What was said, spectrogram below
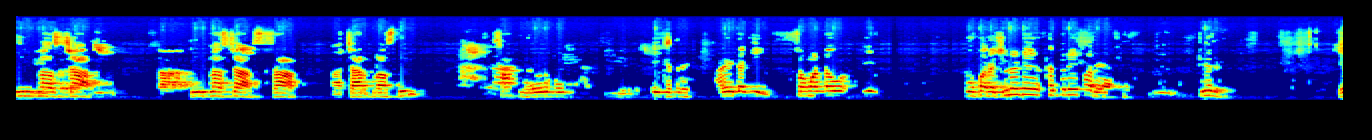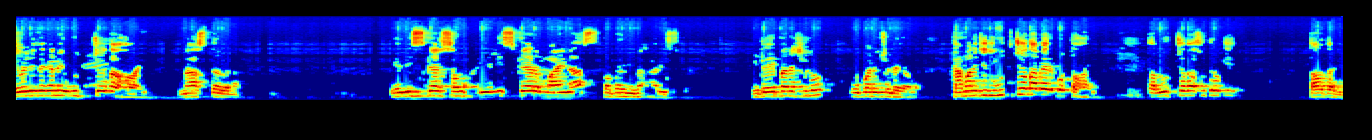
তিন প্লাস চার, তিন প্লাস চার, সাত। আর চার প্লাস তিন, সাত। এই ক্ষেত্রে, আর এটা কি? সমানটাও এই ওপারে ছিল এটা ক্ষেত্রে এপারে আছে। ঠিক আছে? এবার যদি এখানে উচ্চতা হয় না আসতে হবে না। L square L square minus কত আর স্কয়ার এটা এপারে ছিল, ওপারে চলে গেল। তার মানে যদি উচ্চতা বের করতে হয়, তাহলে উচ্চতা সূত্র কি? তাড়াতাড়ি।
